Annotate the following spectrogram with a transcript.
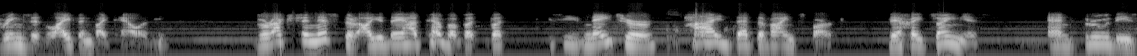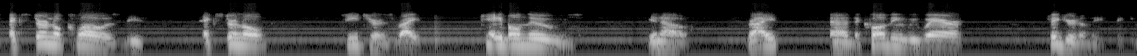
brings it life and vitality. V'rakshenister al yedei hateva, but but you see, nature hides that divine spark, v'chetzonius, and through these external clothes, these external features, right? Cable news, you know, right? Uh, the clothing we wear, figuratively speaking.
